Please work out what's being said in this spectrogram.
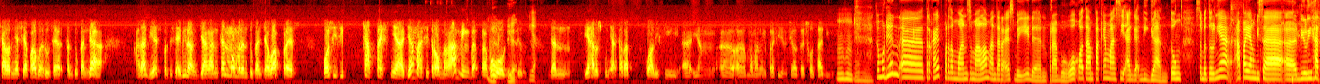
calonnya siapa baru saya tentukan nggak. Karena dia seperti saya bilang, jangankan mau menentukan cawapres, posisi capresnya aja masih terombang ambing Mbak Prabowo hmm, gitu. Yeah. Dan dia harus punya syarat koalisi uh, yang uh, uh, memenuhi presidensial threshold tadi. Mm-hmm. Mm-hmm. Kemudian uh, terkait pertemuan semalam antara SBY dan Prabowo, kok tampaknya masih agak digantung. Sebetulnya apa yang bisa uh, dilihat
